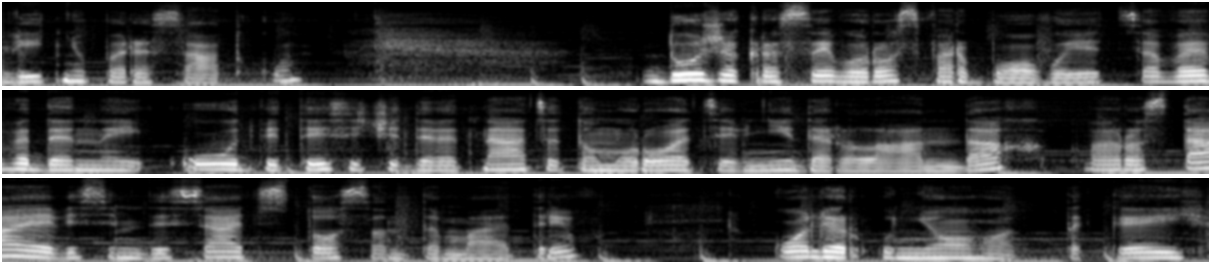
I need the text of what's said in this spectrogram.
літню пересадку. Дуже красиво розфарбовується, виведений у 2019 році в Нідерландах. Виростає 80-100 см. Колір у нього такий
